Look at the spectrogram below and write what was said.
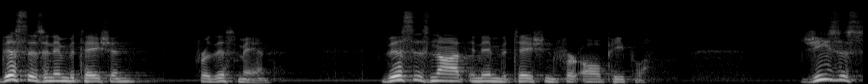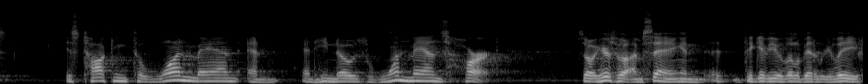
this is an invitation for this man. This is not an invitation for all people. Jesus is talking to one man, and, and he knows one man's heart. So here's what I'm saying, and uh, to give you a little bit of relief,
